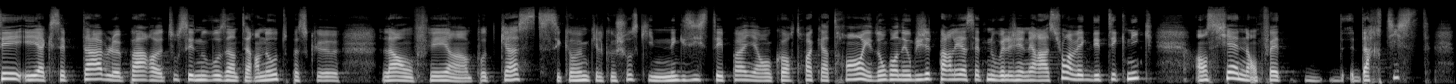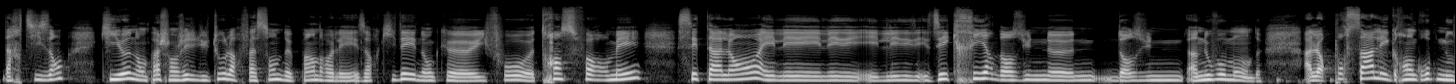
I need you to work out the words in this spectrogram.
et acceptables par euh, tous ces nouveaux internautes parce que là on fait un podcast, c'est quand même quelque chose qui n'existait pas il y a encore 3 4 ans et donc on est obligé de parler à cette nouvelle génération avec des techniques anciennes en fait d'artistes, d'artisans, qui eux n'ont pas changé du tout leur façon de peindre les orchidées. Donc euh, il faut transformer ces talents et les, les, les écrire dans une dans une un nouveau monde. Alors pour ça, les grands groupes nous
